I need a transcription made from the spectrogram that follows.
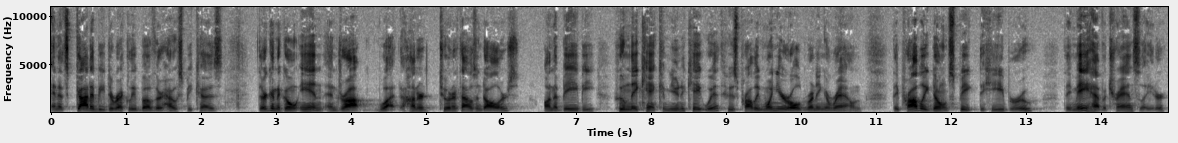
And it's got to be directly above their house because they're going to go in and drop what, 100, 200,000 dollars on a baby whom they can't communicate with, who's probably one year old running around. They probably don't speak the Hebrew. They may have a translator,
